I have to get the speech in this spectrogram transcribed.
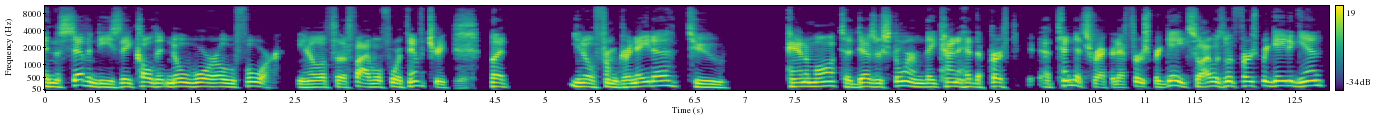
in the 70s, they called it No War 04, you know, for the 504th Infantry. Yeah. But, you know, from Grenada to Panama to Desert Storm, they kind of had the perfect attendance record at 1st Brigade. So I was with 1st Brigade again.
